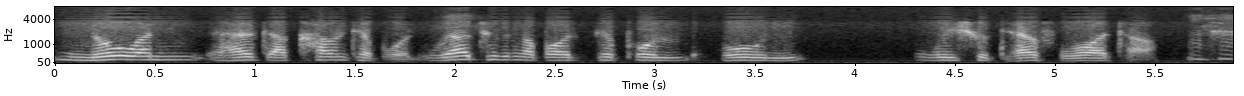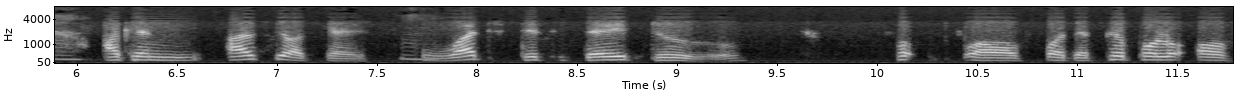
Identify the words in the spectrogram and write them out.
no one held accountable. We are talking about people who we should have water. Mm-hmm. I can ask your guest, mm-hmm. what did they do for, for, for the people of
